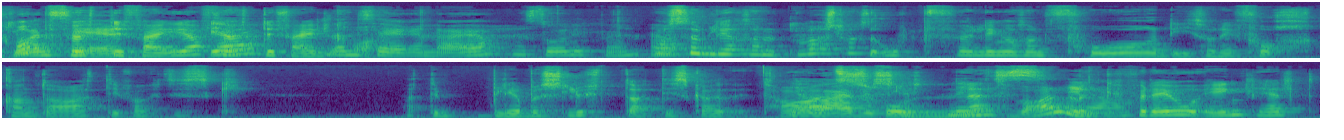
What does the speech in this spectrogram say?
kropp. Født i feil, ja, Ja, født i feil Den kropp. serien der, ja. Jeg står litt på den. Ja. Og så blir sånn, Hva slags oppfølging og sånn får de sånn i forkant av at de faktisk At det blir beslutta at de skal ta Ja, et sånn et valg? ja. For det er jo egentlig helt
